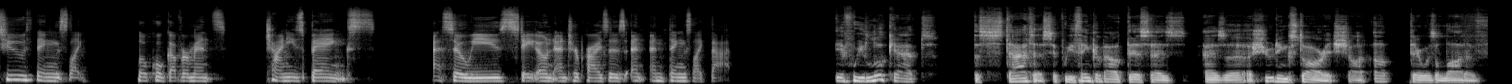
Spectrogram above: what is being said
to things like local governments, Chinese banks, SOEs, state owned enterprises, and, and things like that. If we look at the status, if we think about this as, as a, a shooting star, it shot up, there was a lot of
